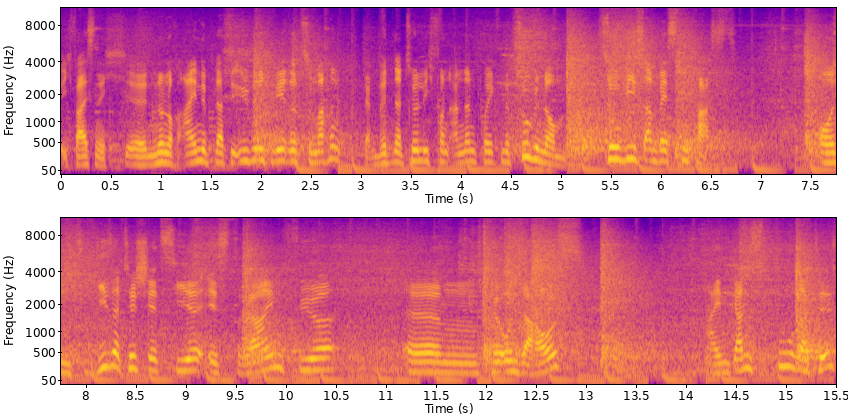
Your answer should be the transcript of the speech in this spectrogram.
ich weiß nicht, äh, nur noch eine Platte übrig wäre zu machen, dann wird natürlich von anderen Projekten dazugenommen, so wie es am besten passt. Und dieser Tisch jetzt hier ist rein für, ähm, für unser Haus. Ein ganz purer Tisch.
